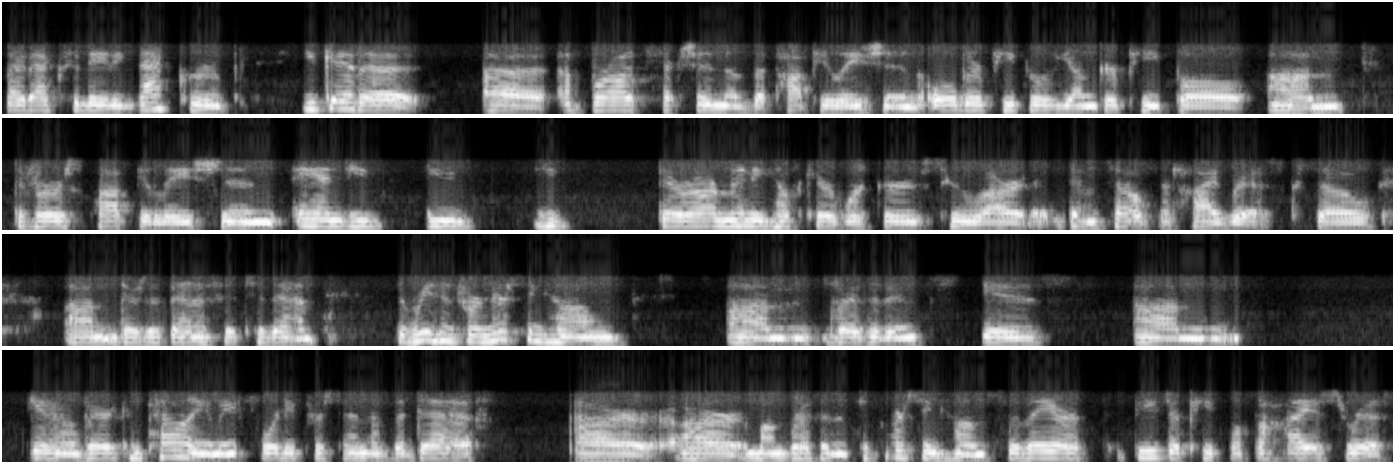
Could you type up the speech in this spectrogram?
by vaccinating that group, you get a a, a broad section of the population: older people, younger people, um, diverse population, and you you you. There are many healthcare workers who are themselves at high risk, so um, there's a benefit to them the reason for nursing home um, residents is, um, you know, very compelling. I mean, 40% of the deaths are are among residents of nursing homes. So they are these are people at the highest risk.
